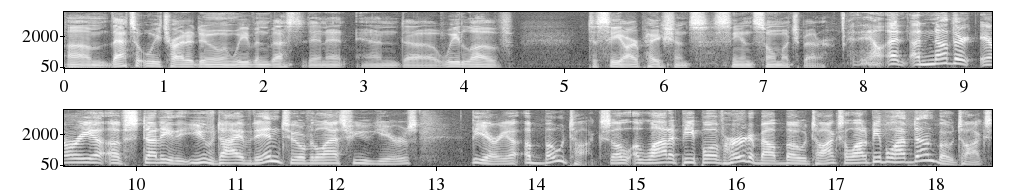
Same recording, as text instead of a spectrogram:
um, that's what we try to do, and we've invested in it, and uh, we love to see our patients seeing so much better. Now, another area of study that you've dived into over the last few years the area of Botox. A, a, lot of people have heard about Botox. A lot of people have done Botox,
